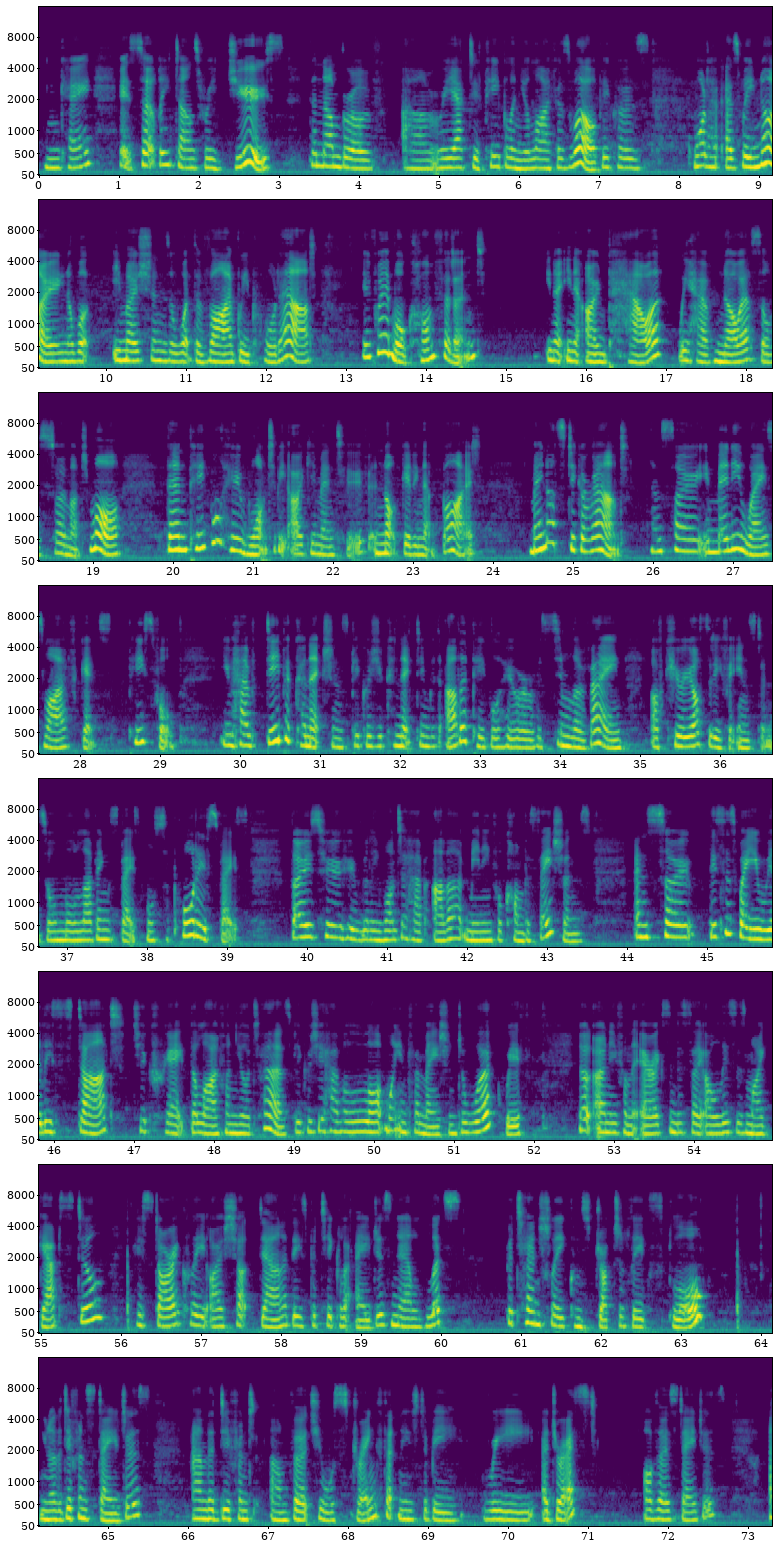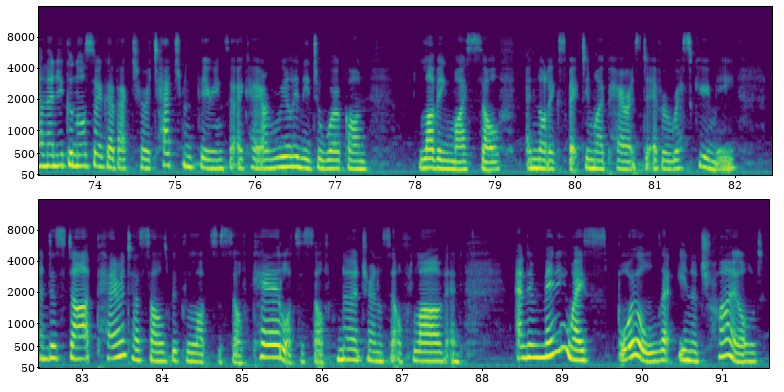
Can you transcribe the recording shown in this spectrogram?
Okay, it certainly does reduce the number of um, reactive people in your life as well, because what, as we know, you know, what emotions or what the vibe we poured out, if we're more confident, you know, in our own power, we have know ourselves so much more, then people who want to be argumentative and not getting that bite may not stick around. And so, in many ways, life gets peaceful. You have deeper connections because you're connecting with other people who are of a similar vein of curiosity, for instance, or more loving space, more supportive space. Those who, who really want to have other meaningful conversations and so, this is where you really start to create the life on your terms because you have a lot more information to work with, not only from the Erikson to say, oh, this is my gap still. Historically, I shut down at these particular ages. Now, let's potentially constructively explore, you know, the different stages and the different um, virtual strength that needs to be readdressed of those stages and then you can also go back to your attachment theory and say, okay, I really need to work on loving myself and not expecting my parents to ever rescue me. And to start parent ourselves with lots of self-care, lots of self-nurture and self-love and and in many ways spoil that inner child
